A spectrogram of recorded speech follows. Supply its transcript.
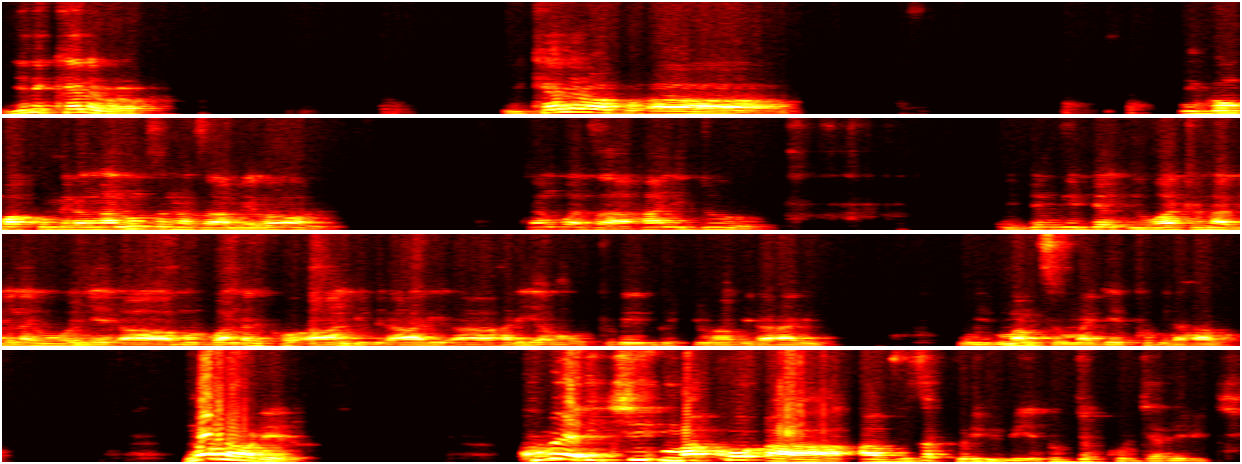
Kenerope iyi kenerope igomba kumera nka ntuze nka za meloni cyangwa za hanidu ibyo ngibyo iwacu ntabyo nabibonye mu rwanda ariko ahandi birahari hariya mu turere dushyuha birahari. Umanutse mu majyepfo birahaba noneho rero kubera iki mako avuze kuri ibi bintu byo kurya n'ibiki?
